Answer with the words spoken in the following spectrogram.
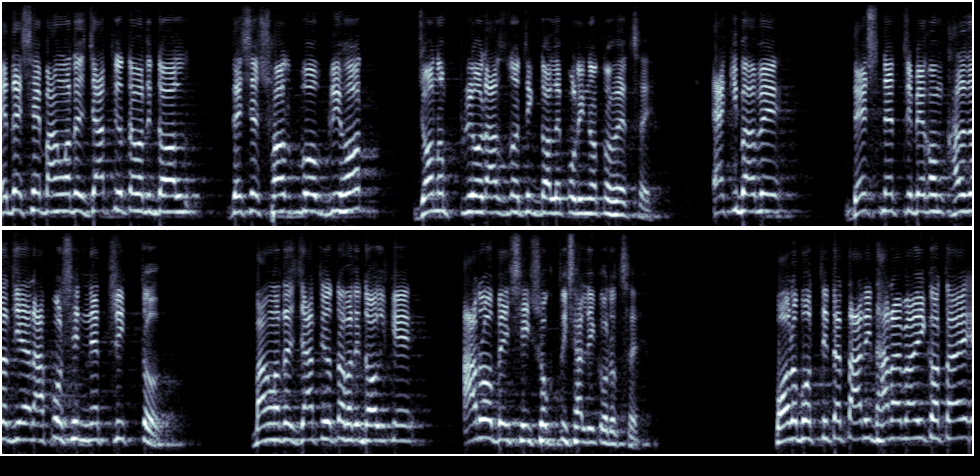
এদেশে বাংলাদেশ জাতীয়তাবাদী দল দেশের সর্ববৃহৎ জনপ্রিয় রাজনৈতিক দলে পরিণত হয়েছে। একইভাবে দেশ নেত্রী বেগম খালেদা জিয়ার আপসীর নেতৃত্ব বাংলাদেশ জাতীয়তাবাদী দলকে আরও বেশি শক্তিশালী করেছে। পরবর্তীতে তারই ধারাবাহিকতায়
